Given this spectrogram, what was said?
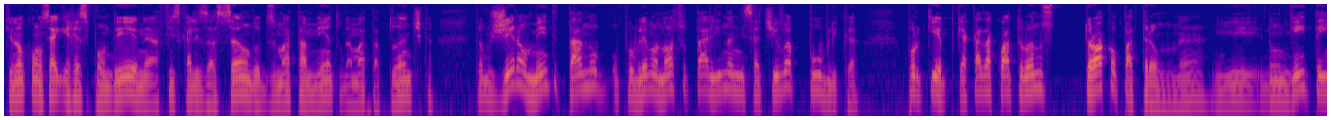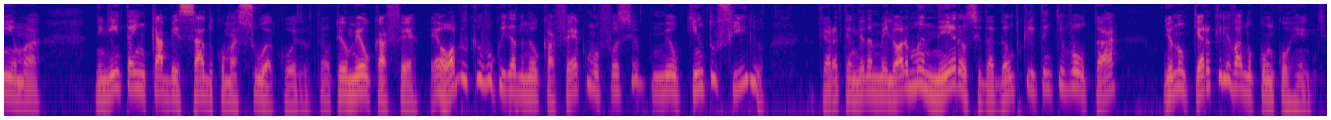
que não consegue responder né, a fiscalização do desmatamento da Mata Atlântica. Então, geralmente, tá no, o problema nosso está ali na iniciativa pública. Por quê? Porque a cada quatro anos troca o patrão, né? E ninguém tem uma. Ninguém está encabeçado como a sua coisa. Então, eu tenho o meu café. É óbvio que eu vou cuidar do meu café como fosse o meu quinto filho. Eu quero atender da melhor maneira ao cidadão, porque ele tem que voltar. E eu não quero que ele vá no concorrente.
